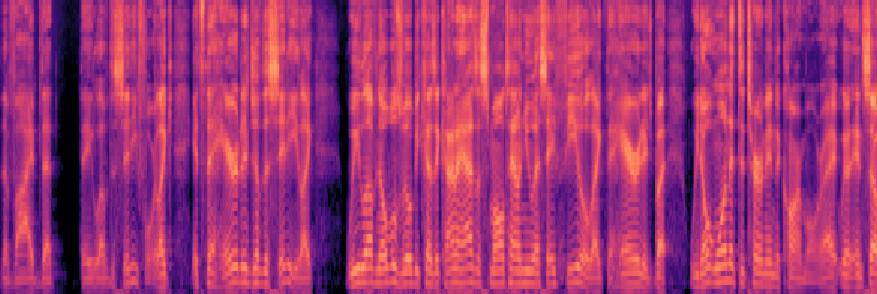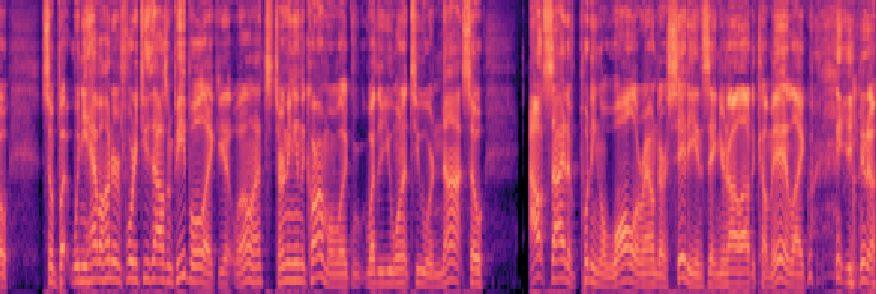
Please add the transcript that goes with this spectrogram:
the vibe that they love the city for. Like it's the heritage of the city. Like we love Noblesville because it kind of has a small town USA feel, like the heritage, but we don't want it to turn into Carmel, right? And so so, but when you have 142,000 people, like, well, that's turning into Carmel, like whether you want it to or not. So, outside of putting a wall around our city and saying you're not allowed to come in, like, you know,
